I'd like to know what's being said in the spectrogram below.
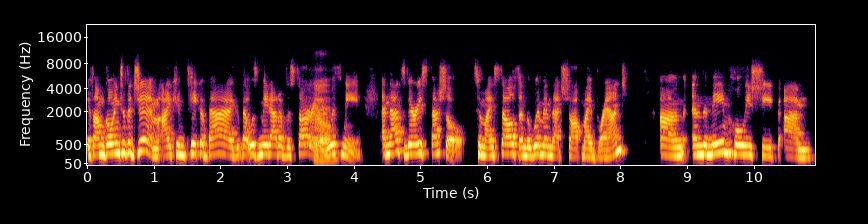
if I'm going to the gym, I can take a bag that was made out of a sari yeah. with me. And that's very special to myself and the women that shop my brand. Um, and the name Holy Chic, um,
